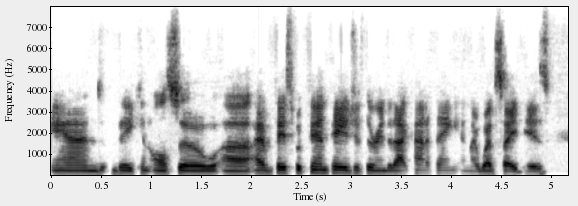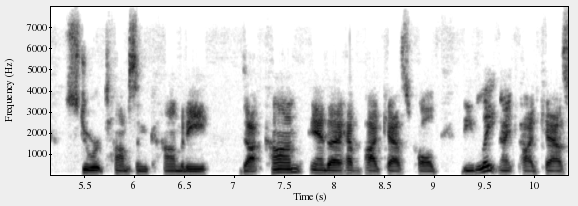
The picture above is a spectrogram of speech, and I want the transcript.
and they can also uh, I have a Facebook fan page if they're into that kind of thing, and my website is stuartthompsoncomedy.com. And I have a podcast called the Late Night Podcast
